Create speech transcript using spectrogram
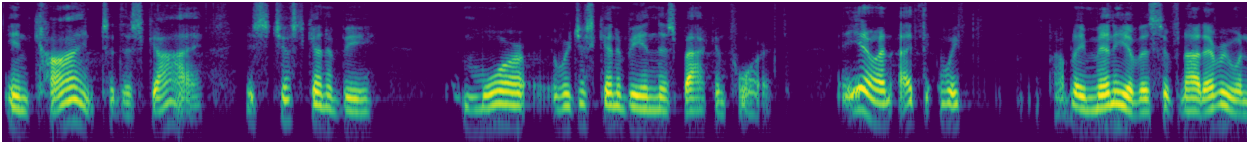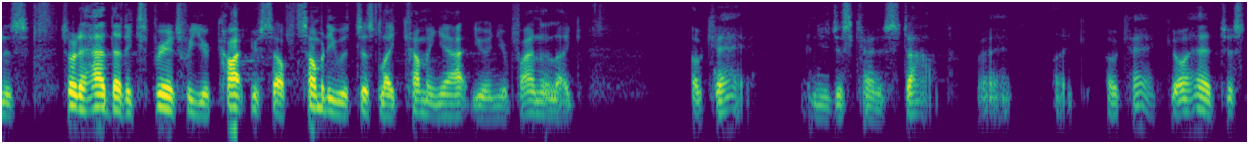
in kind to this guy, it's just going to be more, we're just going to be in this back and forth. You know, and I think we've probably many of us, if not everyone, has sort of had that experience where you caught yourself, somebody was just like coming at you, and you're finally like, okay. And you just kind of stop, right? Like, okay, go ahead, just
